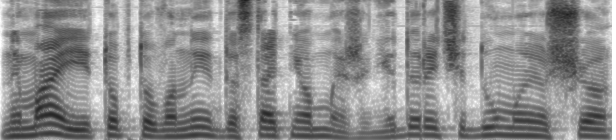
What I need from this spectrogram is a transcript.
немає, і тобто вони достатньо обмежені. Я, до речі, думаю, що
